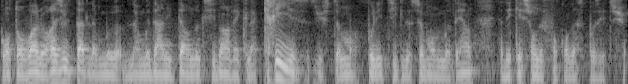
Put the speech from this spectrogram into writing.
quand on voit le résultat de la, de la modernité en Occident avec la crise, justement, politique de ce monde moderne, il y a des questions de fond qu'on doit se poser dessus.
